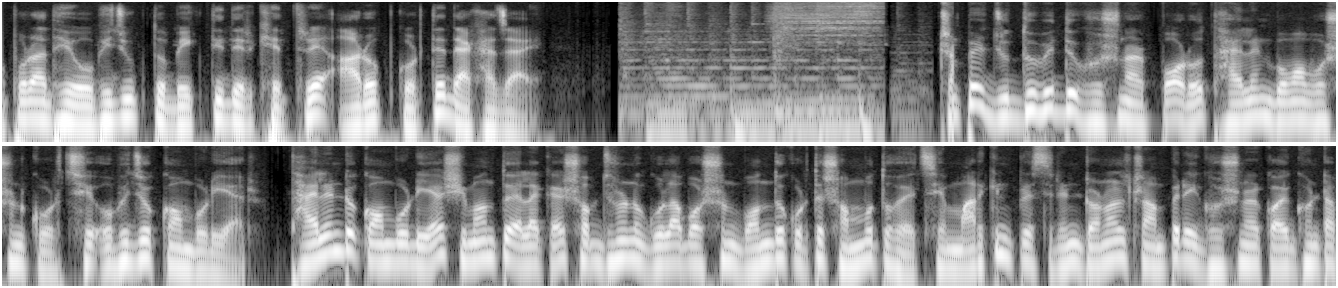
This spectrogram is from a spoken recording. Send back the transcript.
অপরাধে অভিযুক্ত ব্যক্তিদের ক্ষেত্রে আরোপ করতে দেখা যায়। ট্রাম্পের যুদ্ধবিদ্যুৎ ঘোষণার পরও থাইল্যান্ড বোমাবর্ষণ করছে অভিযোগ কম্বোডিয়ার। থাইল্যান্ড ও কম্বোডিয়া সীমান্ত এলাকায় সব ধরনের গোলাবর্ষণ বন্ধ করতে সম্মত হয়েছে। মার্কিন প্রেসিডেন্ট ডোনাল্ড ট্রাম্পের এই ঘোষণার কয়েক ঘণ্টা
